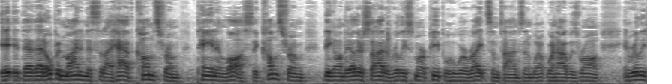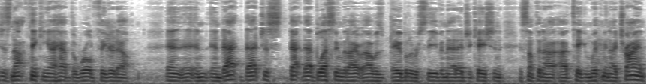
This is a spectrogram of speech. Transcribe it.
it, it, that, that open mindedness that I have comes from pain and loss. It comes from being on the other side of really smart people who were right sometimes and when, when I was wrong, and really just not thinking I have the world figured out and and, and that that just that that blessing that I, I was able to receive in that education is something I, have taken with me, and I try and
